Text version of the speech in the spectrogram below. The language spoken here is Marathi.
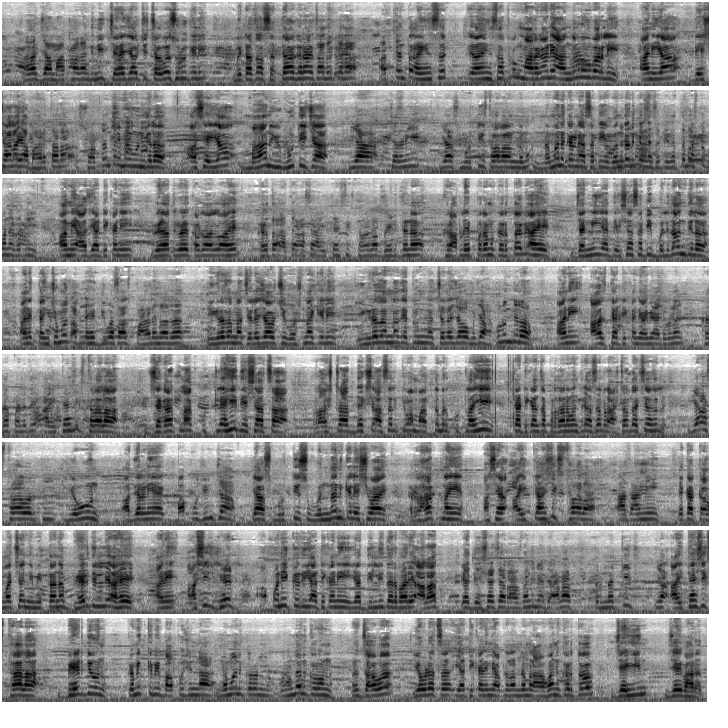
ज्या महात्मा गांधींनी चलेजावची चळवळ सुरू केली मिठाचा सत्याग्रह चालू केला अत्यंत अहिंसक अहिंसात्मक मार्गाने आंदोलन उभारली आणि या देशाला या भारताला स्वातंत्र्य मिळवून दिलं असे या महान विभूतीच्या या चरणी या स्मृतीस्थळाला नम नमन करण्यासाठी वंदन करण्यासाठी नतमस्तक होण्यासाठी आम्ही आज या ठिकाणी वेळात वेळ काढून आलो आहे. खरं तर आता अशा ऐतिहासिक स्थळाला भेट देणं खरं आपलं हे परम कर्तव्य आहे. ज्यांनी या देशासाठी बलिदान दिलं आणि त्यांच्यामुळेच आपले हे दिवस आज पाहायला मिळालं. इंग्रजांना चले जावची घोषणा केली. इंग्रजांना त्यातून चले जाव म्हणजे हाकलून दिलं. आणि आज त्या ठिकाणी आम्ही आलो खरं पाहिलं ते ऐतिहासिक स्थळाला जगातला कुठल्याही देशाचा राष्ट्राध्यक्ष असेल किंवा मातमर कुठलाही त्या ठिकाणचा प्रधानमंत्री असेल राष्ट्राध्यक्ष असेल या स्थळावरती येऊन आदरणीय बापूजींच्या या स्मृतीस वंदन केल्याशिवाय राहत नाही अशा ऐतिहासिक स्थळाला आज आम्ही एका कामाच्या निमित्तानं भेट दिलेली आहे. आणि अशीच भेट आपणही कधी या ठिकाणी या दिल्ली दरबारी आलात या देशाच्या राजधानीमध्ये आलात तर नक्कीच या ऐतिहासिक स्थळाला भेट देऊन कमीत कमी बापूजींना नमन करून वंदन करून जावं. एवढंच या ठिकाणी मी आपल्याला नम्र आवाहन करतो. जय हिंद जय Bharat.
